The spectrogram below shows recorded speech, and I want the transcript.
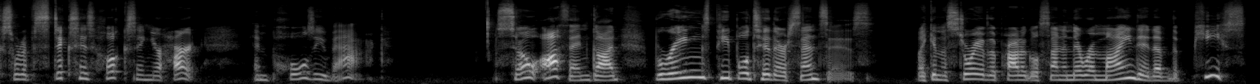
sort of sticks his hooks in your heart and pulls you back. So often, God brings people to their senses, like in the story of the prodigal son, and they're reminded of the peace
